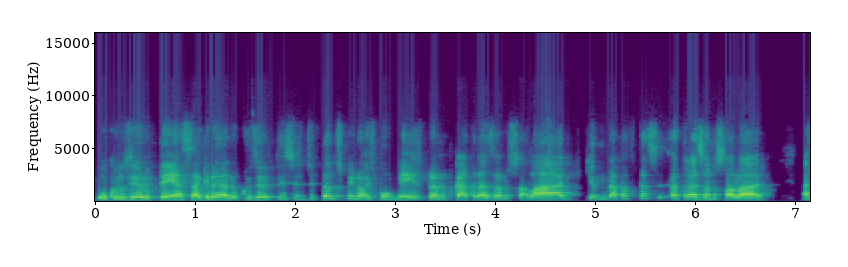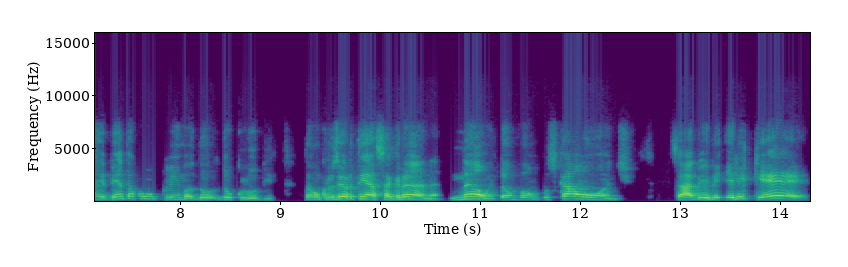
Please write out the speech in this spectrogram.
O Cruzeiro tem essa grana? O Cruzeiro precisa de tantos milhões por mês para não ficar atrasando o salário, porque não dá para ficar atrasando o salário. Arrebenta com o clima do, do clube. Então, o Cruzeiro tem essa grana? Não. Então, vamos buscar onde? Sabe? Ele, ele quer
